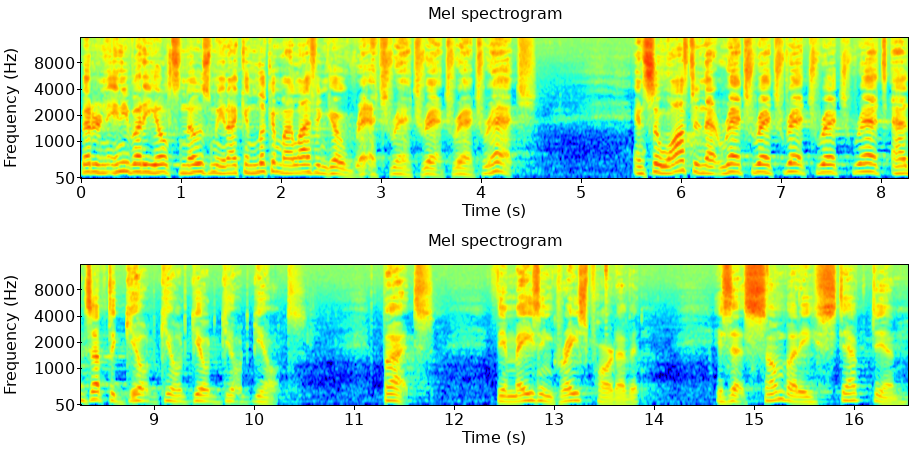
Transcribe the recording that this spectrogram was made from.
better than anybody else knows me, and I can look at my life and go, Wretch, wretch, wretch, wretch, wretch. And so often that wretch, wretch, wretch, wretch, wretch adds up to guilt, guilt, guilt, guilt, guilt. But the amazing grace part of it is that somebody stepped in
